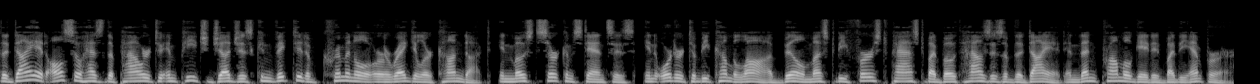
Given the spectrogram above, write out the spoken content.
The Diet also has the power to impeach judges convicted of criminal or irregular conduct. In most circumstances, in order to become law, a bill must be first passed by both houses of the Diet and then promulgated by the Emperor.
